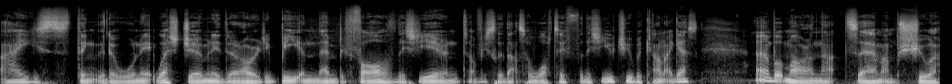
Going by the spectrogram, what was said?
I think they'd have won it. West Germany they'd already beaten them before this year, and obviously that's a what if for this YouTube account, I guess. Uh, but more on that, um, I'm sure,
